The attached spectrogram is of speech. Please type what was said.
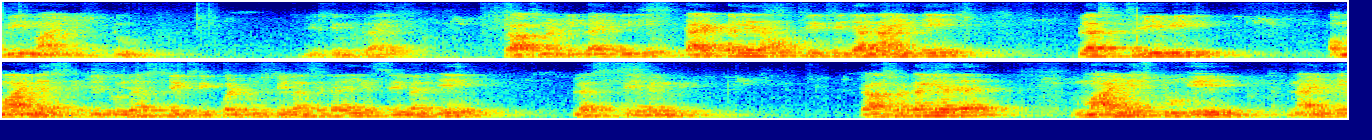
b minus two this implies cross multiply कीजिए। डायरेक्ट कर ले रहा हूँ थ्री थ्री जा nine a plus three b और माइनस थ्री टू जा सिक्स इक्वल टू सेवन से करेंगे seven a plus seven b transfer कर लिया जाए minus two a nine a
